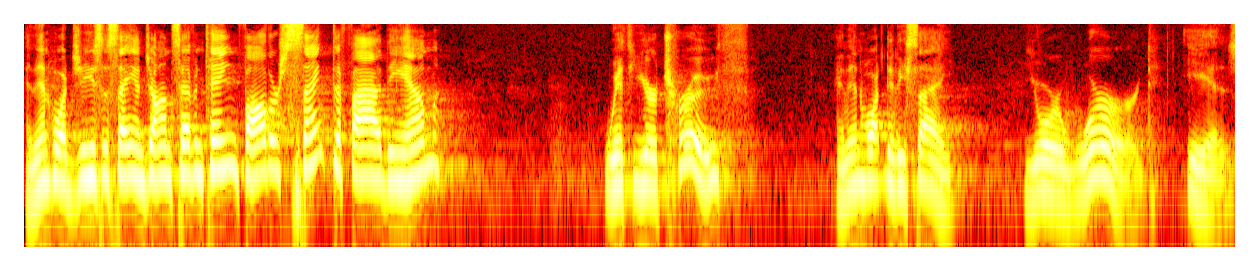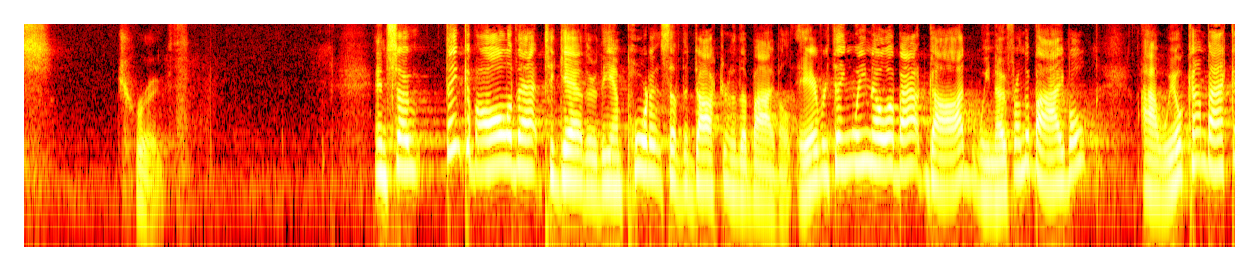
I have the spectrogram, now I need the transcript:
And then what Jesus say in John 17? Father, sanctify them with your truth. And then what did He say? Your word is truth. And so think of all of that together the importance of the doctrine of the Bible. Everything we know about God, we know from the Bible. I will come back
